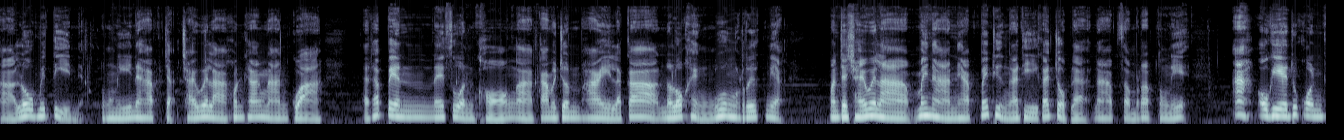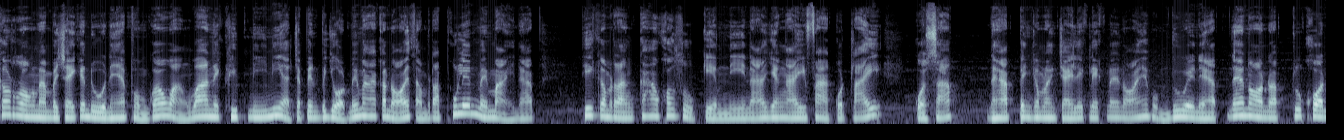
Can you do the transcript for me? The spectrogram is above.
อ่าโลกมิติเนี่ยตรงนี้นะครับจะใช้เวลาค่อนข้างนานกว่า แต่ถ้าเป็นในส่วนของอาการปจนภัย แล้วก็นรกแห่งร่วงลึกเนี่ยมันจะใช้เวลาไม่นานนะครับไม่ถึงนาทีก็จบแล้วนะครับสำหรับตรงนี้อะโอเค ทุกคนก็ลองนำไปใช้กันดูนะครับผมก็หวังว่าในคลิปนี้เนี่ยจะเป็นประโยชน์ไม่มากก็น้อยสำหรับผู้เล่นใหม่ๆนะครับ ที่กำลังก้าวเข้าสู่เกมนี้นะ ยังไงฝากกดไลค์กดซับนะครับเป็นกำลังใจเล็ก ๆ น้อยๆให้ผมด้วยนะครับแน่นอนครับทุกคน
